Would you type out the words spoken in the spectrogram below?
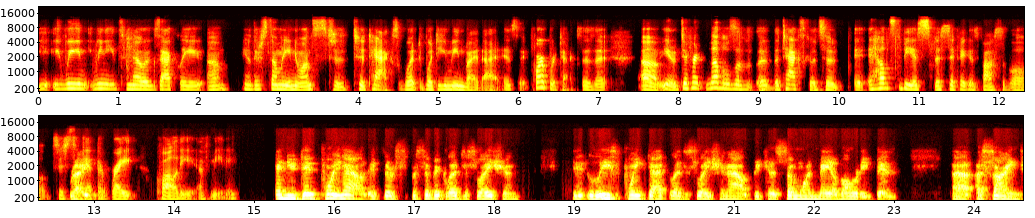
we we need to know exactly um, you know there's so many nuances to, to tax. What what do you mean by that? Is it corporate tax? Is it um, you know different levels of the, the tax code? So it, it, helps to be as specific as possible just right. to get the right quality of meeting. And you did point out if there's specific legislation at least point that legislation out because someone may have already been uh, assigned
